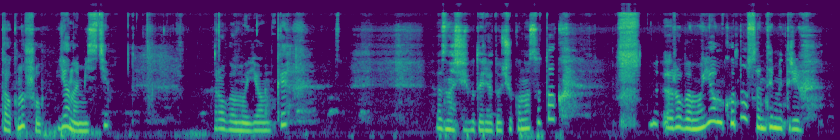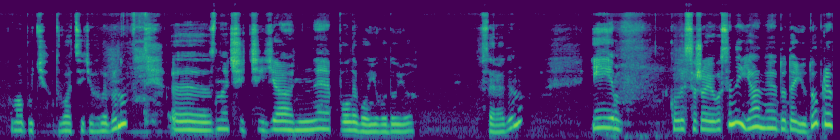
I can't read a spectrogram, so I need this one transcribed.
Так, ну що, я на місці. Робимо ямки. Значить, буде рядочок у нас отак. Робимо ямку, ну, сантиметрів, мабуть, 20 в глибину. Е, значить, я не поливаю водою всередину. І коли сажаю восени, я не додаю добрив.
